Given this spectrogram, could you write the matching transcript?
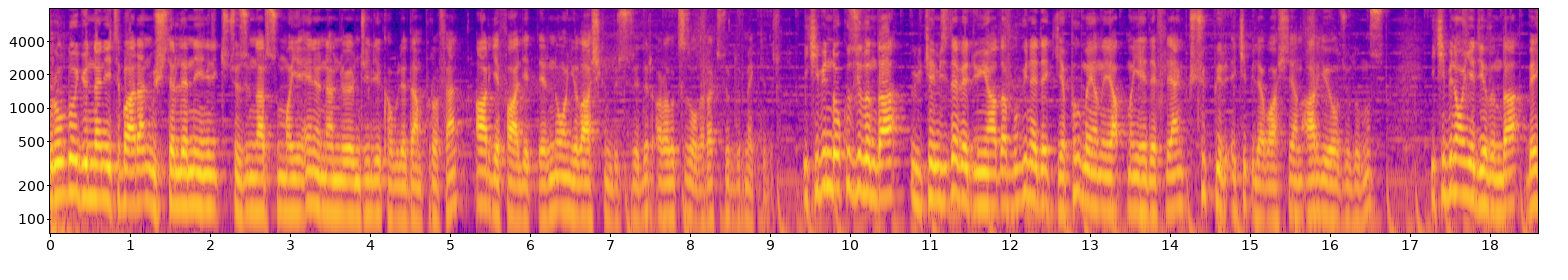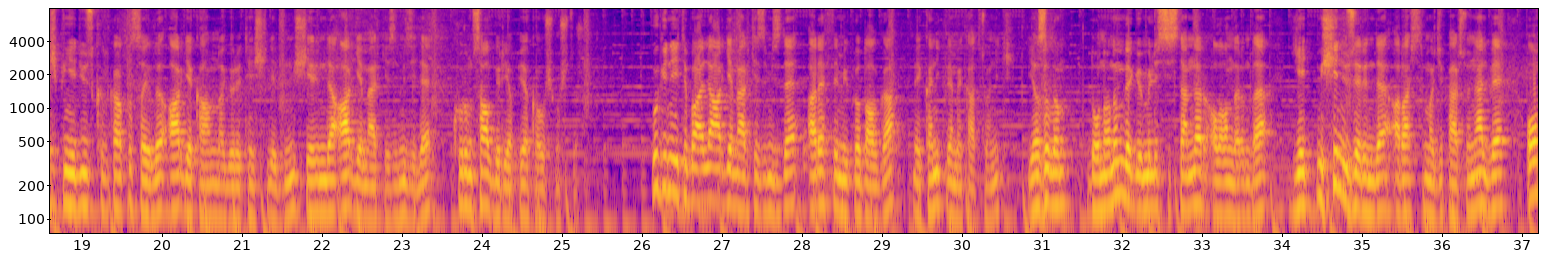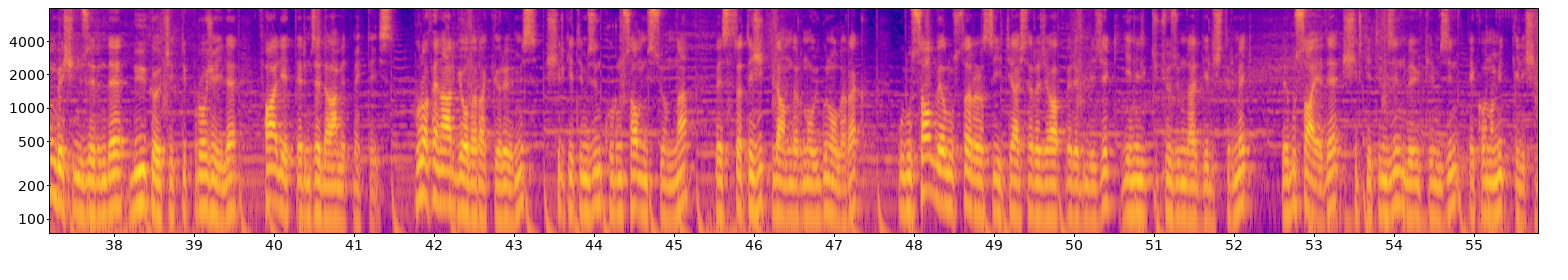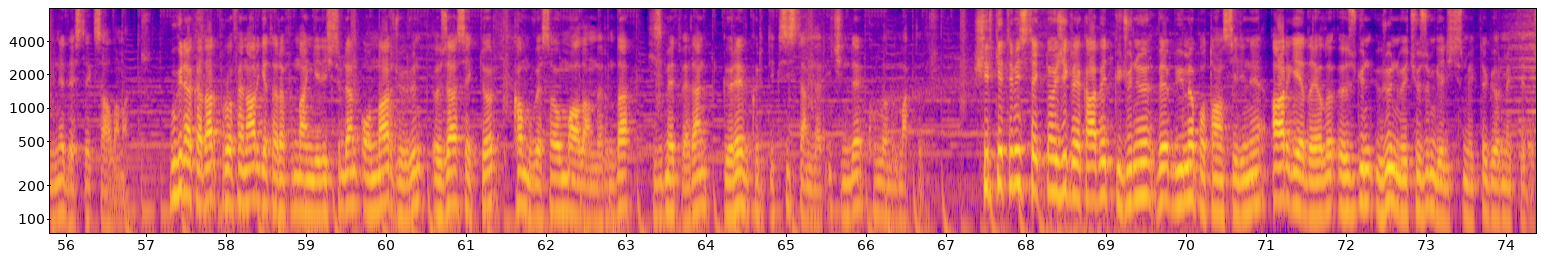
Kurulduğu günden itibaren müşterilerine yenilikçi çözümler sunmayı en önemli önceliği kabul eden Profen, ARGE faaliyetlerini 10 yılı aşkın bir süredir aralıksız olarak sürdürmektedir. 2009 yılında ülkemizde ve dünyada bugüne dek yapılmayanı yapmayı hedefleyen küçük bir ekip ile başlayan ARGE yolculuğumuz, 2017 yılında 5746 sayılı ARGE kanununa göre teşkil edilmiş yerinde ARGE merkezimiz ile kurumsal bir yapıya kavuşmuştur. Bugün itibariyle ARGE merkezimizde RF ve mikrodalga, mekanik ve mekatronik, yazılım, donanım ve gömülü sistemler alanlarında 70'in üzerinde araştırmacı personel ve 15'in üzerinde büyük ölçekli proje ile faaliyetlerimize devam etmekteyiz. Profen ARGE olarak görevimiz, şirketimizin kurumsal misyonuna ve stratejik planlarına uygun olarak ulusal ve uluslararası ihtiyaçlara cevap verebilecek yenilikçi çözümler geliştirmek ve bu sayede şirketimizin ve ülkemizin ekonomik gelişimine destek sağlamaktır. Bugüne kadar Profen Arge tarafından geliştirilen onlarca ürün özel sektör, kamu ve savunma alanlarında hizmet veren görev kritik sistemler içinde kullanılmaktadır. Şirketimiz teknolojik rekabet gücünü ve büyüme potansiyelini Arge'ye dayalı özgün ürün ve çözüm geliştirmekte görmektedir.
